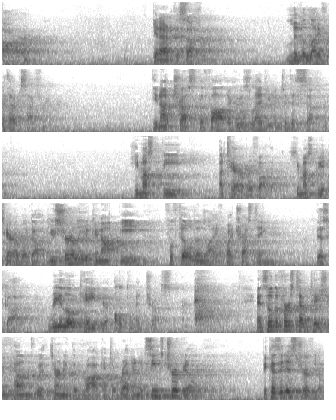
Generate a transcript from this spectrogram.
are get out of the suffering, live a life without suffering. Do not trust the Father who has led you into this suffering. He must be a terrible Father. He must be a terrible God. You surely you cannot be fulfilled in life by trusting this God. Relocate your ultimate trust. And so the first temptation comes with turning the rock into bread. And it seems trivial because it is trivial.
